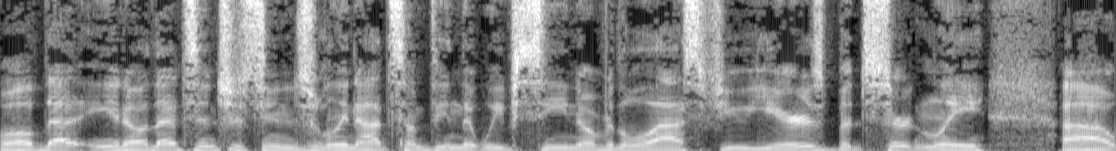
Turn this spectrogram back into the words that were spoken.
Well, that you know that's interesting. It's really not something that we've seen over the last few years, but certainly uh,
